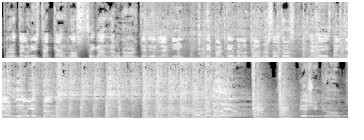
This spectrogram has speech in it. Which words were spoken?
protagonista Carlos Segarra, un honor tenerle aquí, departiendo con todos nosotros. Las redes están que arden abiertas. Oh, look at there. Here she comes.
